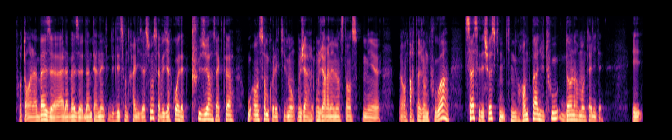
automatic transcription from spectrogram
Pourtant, à la base, à la base d'Internet, de décentralisation, ça veut dire quoi D'être plusieurs acteurs ou ensemble, collectivement, on gère, on gère la même instance, mais euh, en partageant le pouvoir? Ça, c'est des choses qui, ne rentrent pas du tout dans leur mentalité. Et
